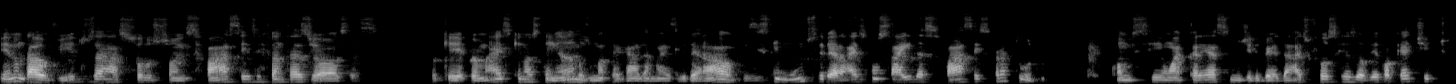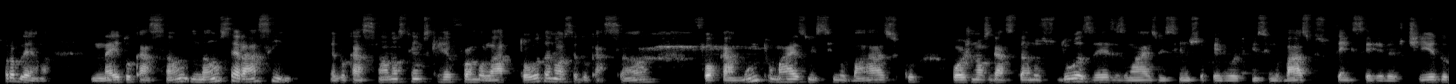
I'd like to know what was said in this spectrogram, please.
e não dar ouvidos a soluções fáceis e fantasiosas. Porque, por mais que nós tenhamos uma pegada mais liberal, existem muitos liberais com saídas fáceis para tudo, como se um acréscimo de liberdade fosse resolver qualquer tipo de problema. Na educação, não será assim. Educação, nós temos que reformular toda a nossa educação, focar muito mais no ensino básico, Hoje nós gastamos duas vezes mais no ensino superior do que no ensino básico, isso tem que ser revertido,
